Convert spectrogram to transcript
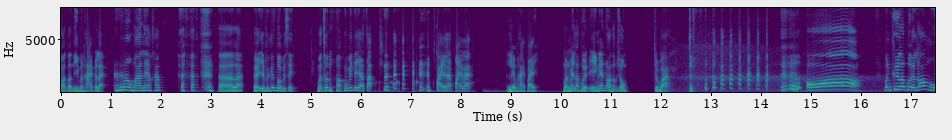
ก่อนตอนนี้มันหายไปแล้วอ้าวมาแล้วครับเอาละเอ้ยอย่าเพิ่งกระโดดไปสิ มาทดลองวิทยาศาสตร์ ไปแล้วไปแล้วเริ่มหายไป มันไม่ระเบิดเองแน่นอนท่านผู้ชมจนว่าจนอ๋อ มันคือระเบิดล่องห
